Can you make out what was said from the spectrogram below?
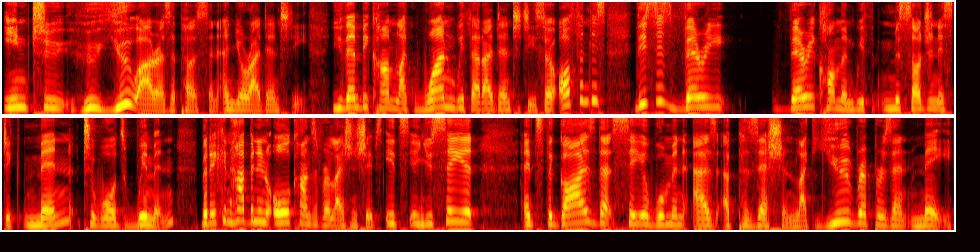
into who you are as a person and your identity. You then become like one with that identity. So often this this is very very common with misogynistic men towards women, but it can happen in all kinds of relationships. It's you see it it's the guys that see a woman as a possession, like you represent me.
